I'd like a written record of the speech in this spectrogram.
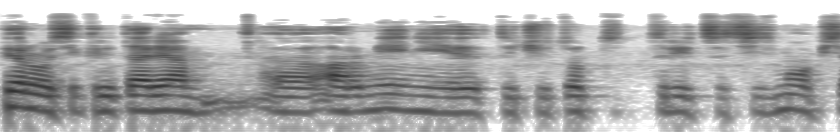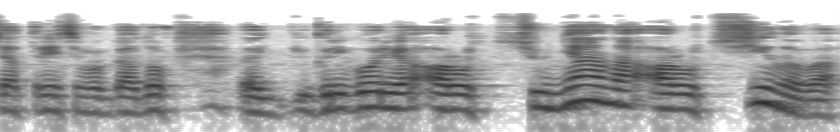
первого секретаря э, Армении 1937-53 годов э, Григория Арутюняна Арутинова,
